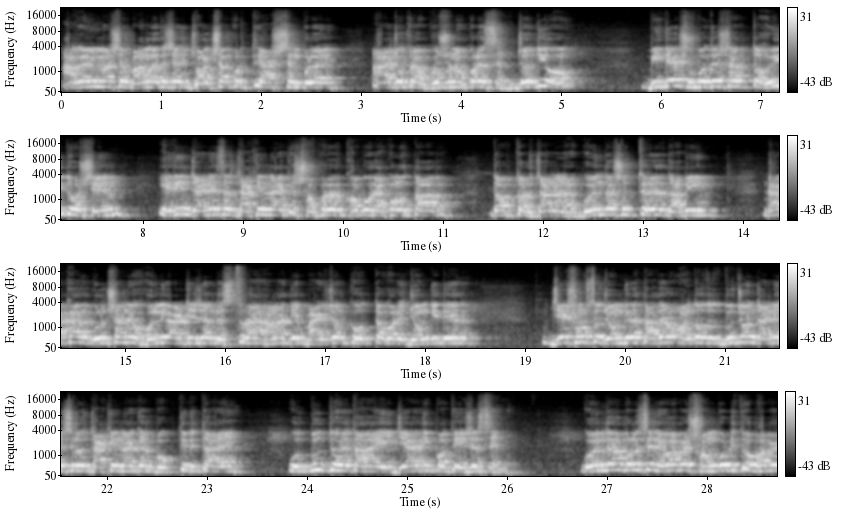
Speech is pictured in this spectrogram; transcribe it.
আগামী মাসে বাংলাদেশে জলসা করতে আসছেন বলে আয়োজকরা ঘোষণা করেছেন। যদিও বিদেশ উপদেষ্টা তহিদ হোসেন, এদিন জানিয়েছে জাকির নায়কের সফরের খবর এখনও তার দপ্তর জানে না। গোয়েন্দা সূত্রের দাবি, ঢাকার গুলশানে হোলি আর্টিজান রেস্তোরাঁয় হানা দিয়ে বাইশ জনকে হত্যা করে জঙ্গিদের, যে সমস্ত জঙ্গিরা তাদের অন্তত দুজন জানিয়েছিল জাকির নায়কের বক্তৃতায় উদ্বুদ্ধ হয়ে তারা এই জেহাদি পথে এসেছেন। গোয়েন্দারা বলেছেন, এভাবে সংগঠিতভাবে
